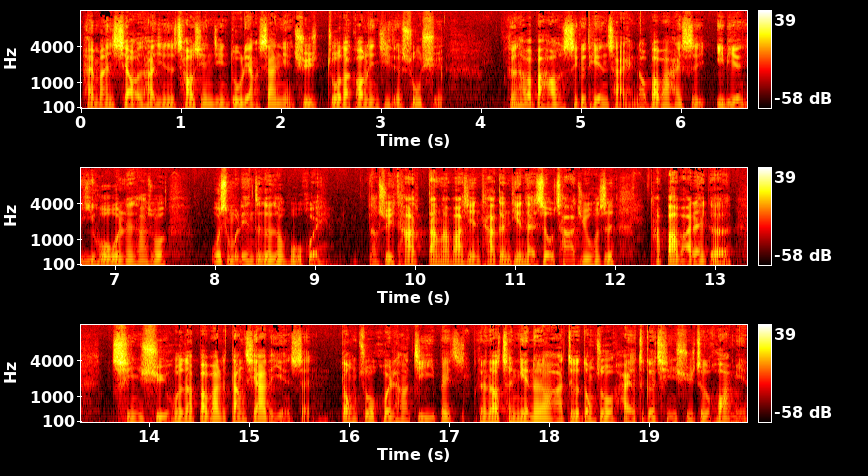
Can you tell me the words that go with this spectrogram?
还蛮小，他已经是超前进度两三年，去做到高年级的数学。可是他爸爸好像是一个天才，然后爸爸还是一脸疑惑问了他说：“为什么连这个都不会？”那所以他当他发现他跟天才是有差距，或是他爸爸那个。情绪或者他爸爸的当下的眼神、动作，会让他记一辈子。可能到成年了啊，这个动作还有这个情绪、这个画面，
